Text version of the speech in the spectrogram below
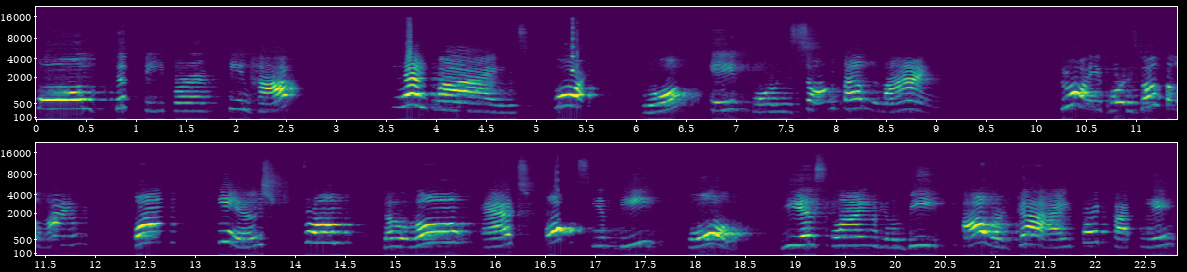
fold the paper in half lengthwise. Fourth, draw a horizontal line. Draw a horizontal line one inch from the long edge opposite the fold. This line will be our guide for cutting,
